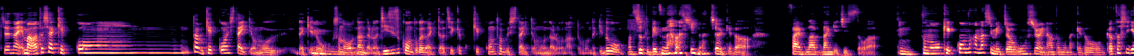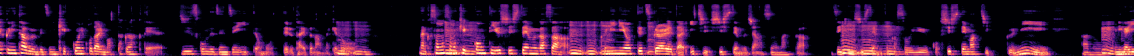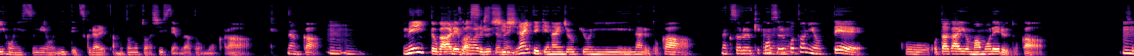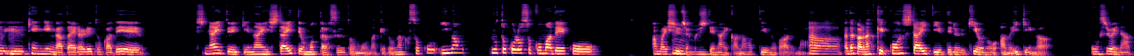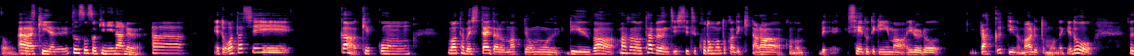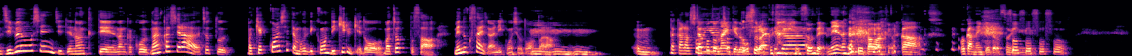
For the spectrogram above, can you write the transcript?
じゃない。まあ私は結婚、多分結婚したいって思うんだけど、うんその、なんだろうな、事実婚とかじゃなくて、私結構結婚多分したいと思うんだろうなと思うんだけど、まあ、ちょっと別の話になっちゃうけど、Five Love Languages とは、うん。その結婚の話めっちゃ面白いなと思うんだけど、私逆に多分別に結婚にこだわり全くなくて、事実婚で全然いいって思ってるタイプなんだけど、うんうんなんかそもそも結婚っていうシステムがさ、うんうんうん国によって作られた一システムじゃん。そのなんか、税金システムとかそういうこうシステマチックに、あの、国がいい方に進むようにって作られたもともとはシステムだと思うから、なんか。メリットがあればするし、しないといけない状況になるとか、なんかそれを結婚することによって、こう、お互いを守れるとか、そういう権限が与えられるとかで、しないといけない、したいって思ったらすると思うんだけど、なんかそこ、今のところそこまでこう、あまり執着してないかなっていうのがあるな。ああだからなんか結婚したいって言ってるキヨのあの意見が面白いなと思って。あ、ああ、気になる。そうそうそう気になる。ああ、えっと、私が結婚は多分したいだろうなって思う理由は、まあその多分実質子供とかできたら、このべ制度的にまあいろいろ楽っていうのもあると思うんだけど、そう自分を信じてなくて、なんかこう、何かしらちょっと、まあ結婚してても離婚できるけど、まあちょっとさ、めんどくさいじゃん、離婚しようと思ったら。うんうんうん。うん。だからしそういうたことないけど、おそらく制約が大 変そうだよね。なんかペーパーワークとか、わかんないけど、そういう。そうそうそうそう。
